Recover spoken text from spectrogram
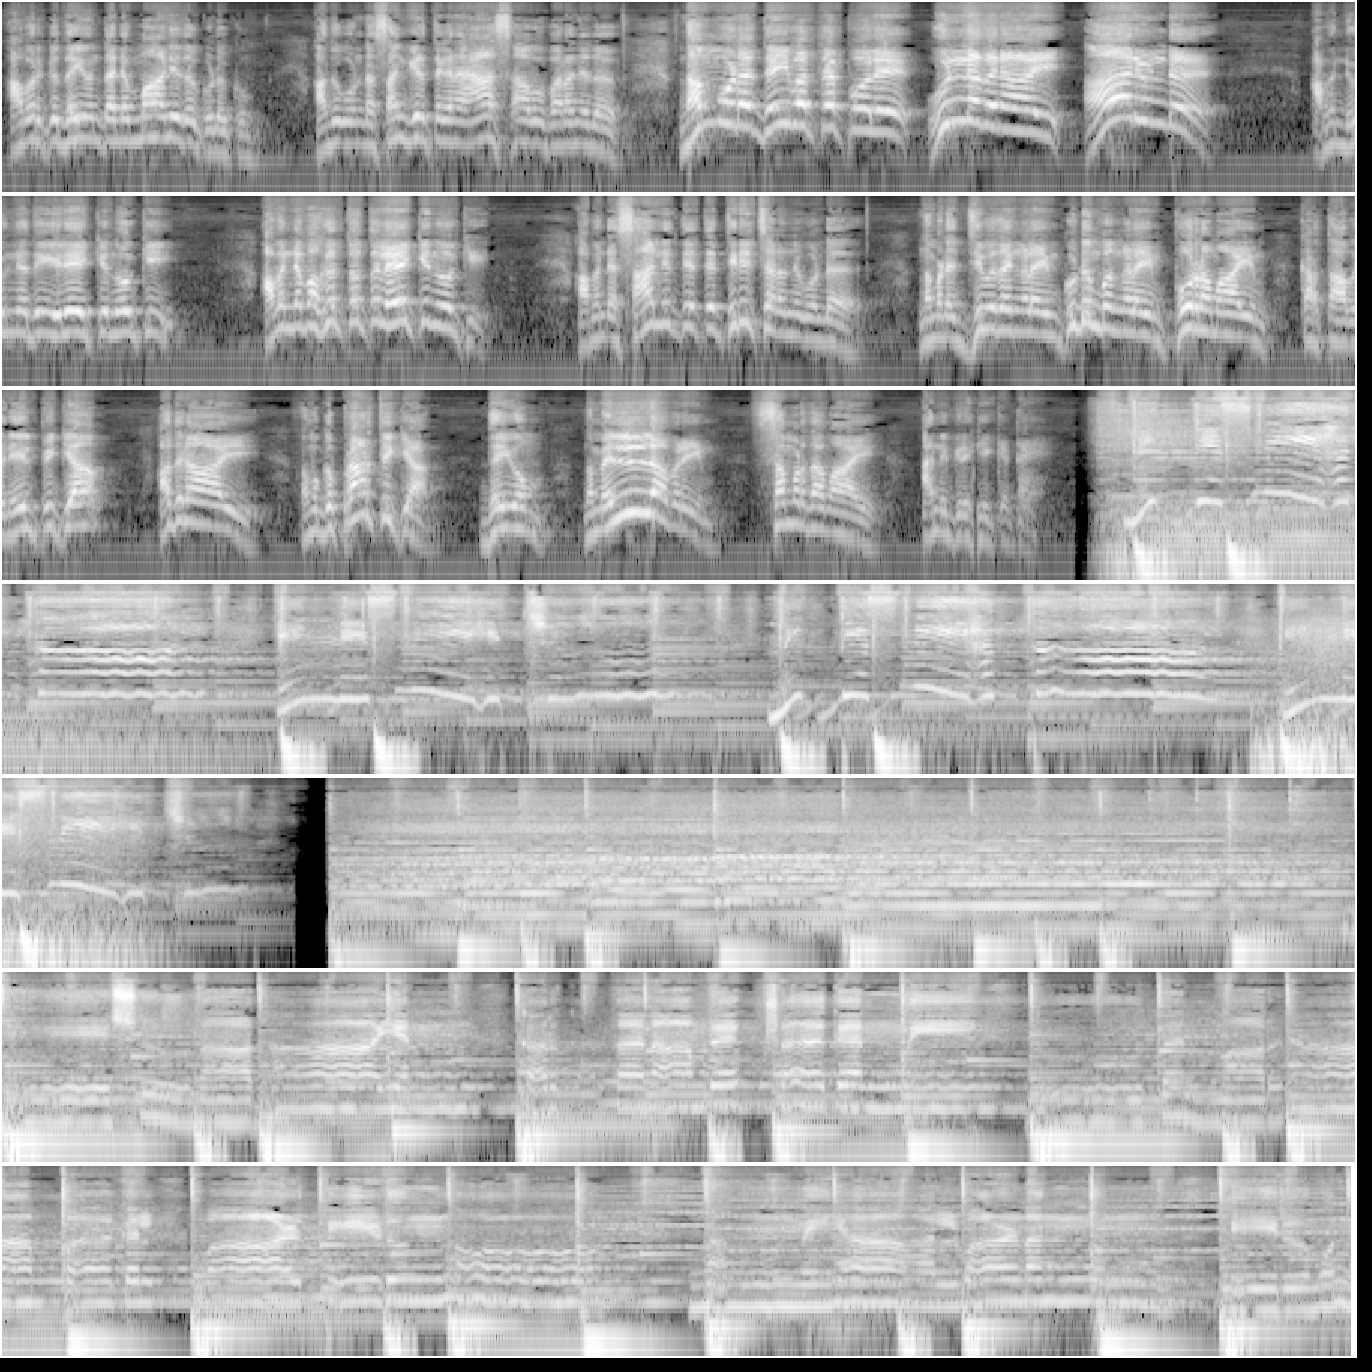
അവർക്ക് ദൈവം തന്റെ മാന്യത കൊടുക്കും. അതുകൊണ്ട് സങ്കീർത്തകന ആസാവ് പറഞ്ഞത് നമ്മുടെ ദൈവത്തെ പോലെ ഉന്നതനായി ആരുണ്ട്? അവന്റെ ഉന്നതിയിലേക്ക് നോക്കി. അവന്റെ മഹത്വത്തിലേക്ക് നോക്കി. അവന്റെ സാന്നിധ്യത്തെ തിരിച്ചറിഞ്ഞുകൊണ്ട് നമ്മുടെ ജീവിതങ്ങളെയും കുടുംബങ്ങളെയും പൂർണമായും കർത്താവിനെ ഏൽപ്പിക്കാം. അതിനായി നമുക്ക് പ്രാർത്ഥിക്കാം. ദൈവം നമ്മെല്ലാവരെയും സമൃദ്ധമായി അനുഗ്രഹിക്കട്ടെ. നിത്യസ്നേഹത്താൽ നിത്യസ്നേഹത്താൽ മകൻ നീ. ദൂതന്മാർ പകൽ വാഴ്ത്തിയിടുന്നു. നന്ദിയാൽ വണങ്ങും തിരുമുൻ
